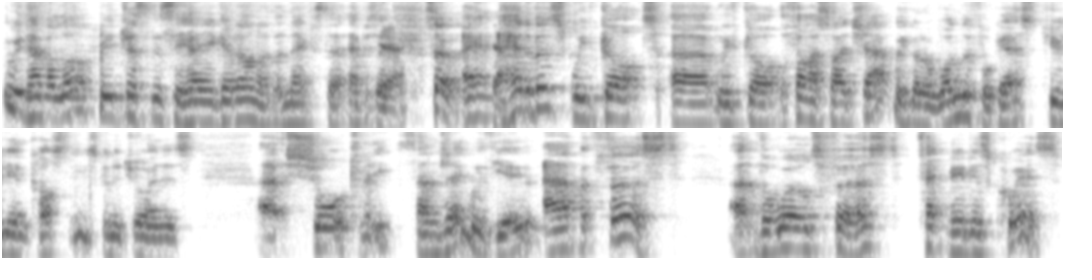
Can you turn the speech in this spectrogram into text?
We'd have a lot. Be interested to see how you get on at the next uh, episode. Yeah. So uh, ahead of us, we've got uh, we've got the fireside chat. We've got a wonderful guest, Julian Costley, who's going to join us uh, shortly. Sanjay, with you. Uh, but first, uh, the world's first tech leaders quiz.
